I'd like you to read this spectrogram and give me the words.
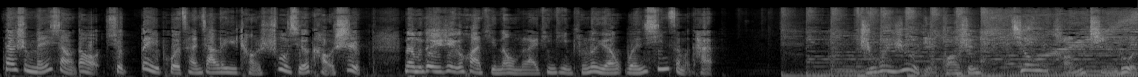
但是没想到却被迫参加了一场数学考试。那么对于这个话题呢，我们来听听评论员文心怎么看。只为热点发声，焦糖评论。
